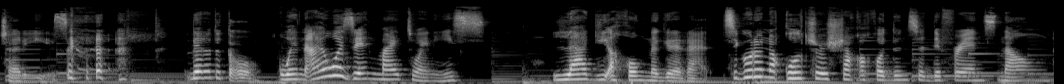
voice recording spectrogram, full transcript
Charis. Pero totoo, when I was in my 20s, lagi akong nagre-rant. Siguro na culture shock ako dun sa difference ng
